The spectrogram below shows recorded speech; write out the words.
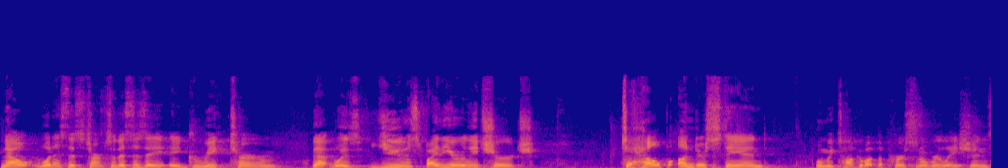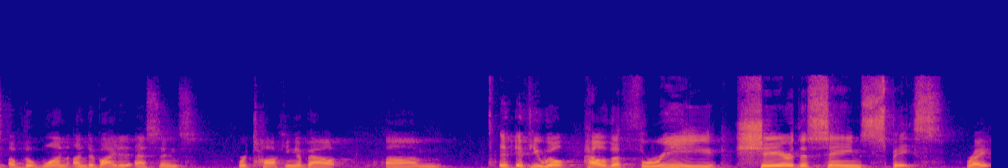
Now, what is this term? So, this is a, a Greek term that was used by the early church to help understand when we talk about the personal relations of the one undivided essence, we're talking about, um, if, if, you will, how the three share the same space, right?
